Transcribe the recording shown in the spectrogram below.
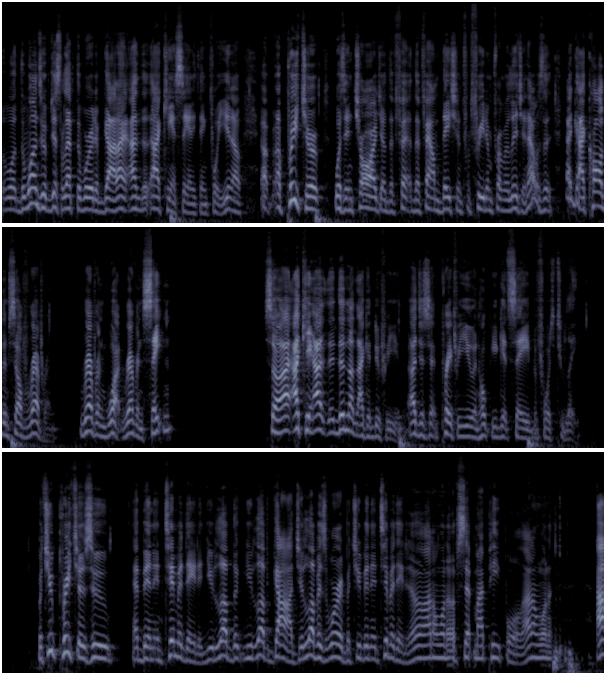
well, the ones who have just left the word of God, I, I, I can't say anything for you. You know, a, a preacher was in charge of the, fa- the Foundation for Freedom from Religion. That was a, that guy called himself Reverend. Reverend what? Reverend Satan? So I, I can't, I, there's nothing I can do for you. I just pray for you and hope you get saved before it's too late. But you preachers who have been intimidated, you love the, you love God, you love His Word, but you've been intimidated. Oh, I don't want to upset my people. I don't want to. I,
